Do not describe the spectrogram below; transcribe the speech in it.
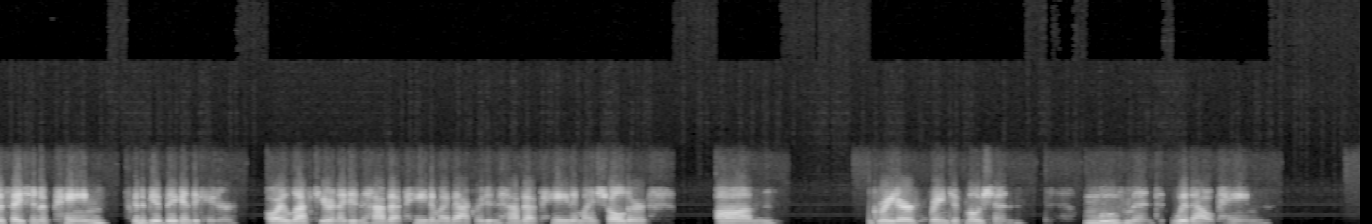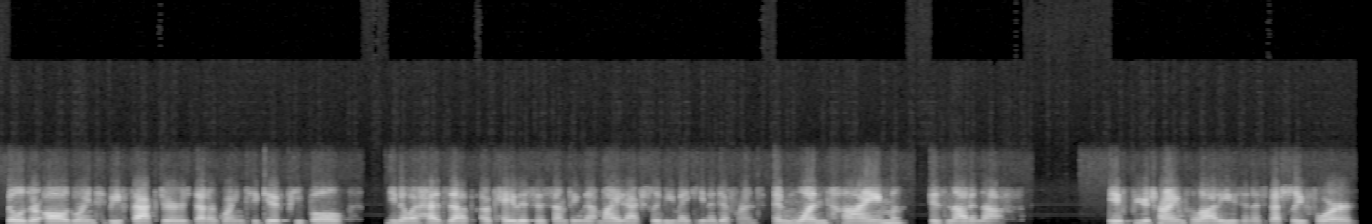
cessation of pain is going to be a big indicator. Oh, I left here and I didn't have that pain in my back or I didn't have that pain in my shoulder. Um, greater range of motion, movement without pain. Those are all going to be factors that are going to give people you know, a heads up, okay, this is something that might actually be making a difference. And one time is not enough. If you're trying Pilates, and especially for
